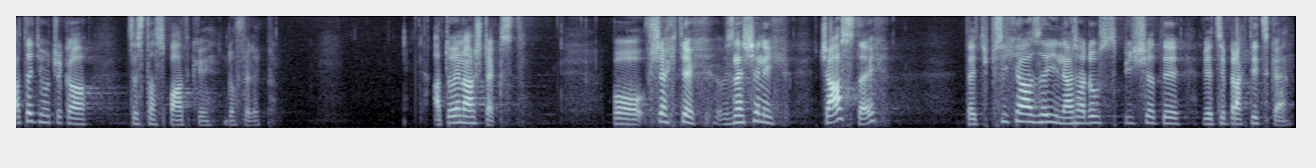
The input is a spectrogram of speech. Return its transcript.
A teď ho čeká cesta zpátky do Filip. A to je náš text. Po všech těch vznešených částech teď přicházejí na řadu spíše ty věci praktické.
